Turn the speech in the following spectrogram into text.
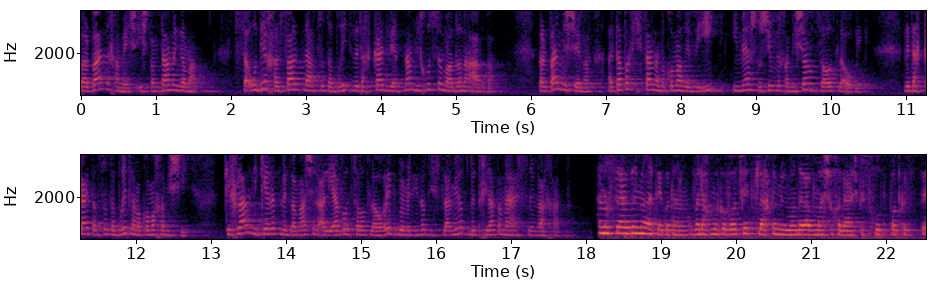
ב-2005 השתנתה המגמה. סעודיה חלפה על פני ארצות הברית ודחקה את וייטנאם מחוץ למועדון הארבע. ב-2007 עלתה פקיסטן למקום הרביעי עם 135 הוצאות להורג, ודחקה את ארצות הברית למקום החמישי. ככלל ניכרת מגמה של עלייה בהוצאות להורג במדינות אסלאמיות בתחילת המאה ה-21. הנושא הזה מרתק אותנו, ואנחנו מקוות שהצלחתם ללמוד עליו משהו חדש בזכות פודקאסט זה.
